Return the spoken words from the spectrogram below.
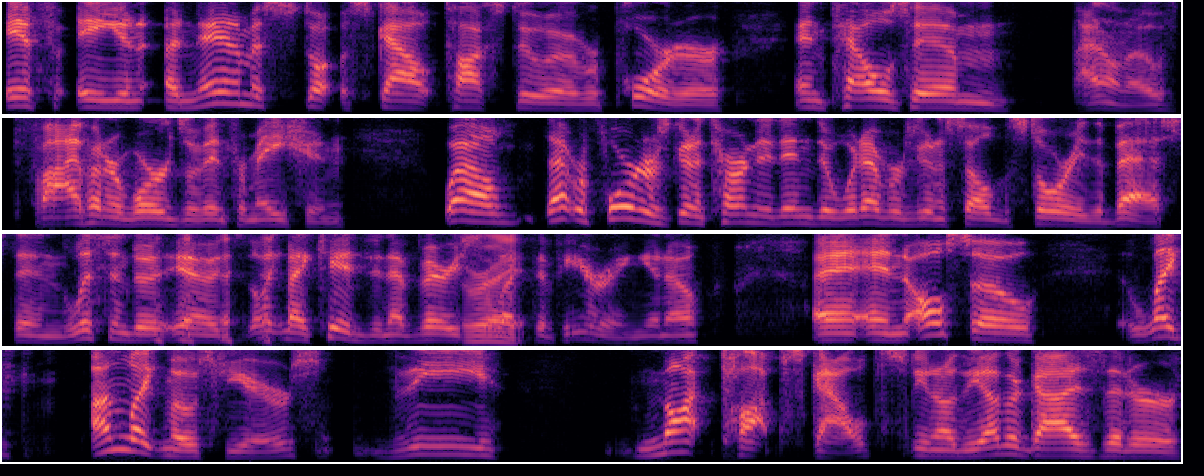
if a, an anonymous st- scout talks to a reporter and tells him, I don't know, 500 words of information, well, that reporter is going to turn it into whatever's going to sell the story the best and listen to, you know, like my kids and have very selective right. hearing, you know? And, and also, like, unlike most years, the not top scouts, you know, the other guys that are,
